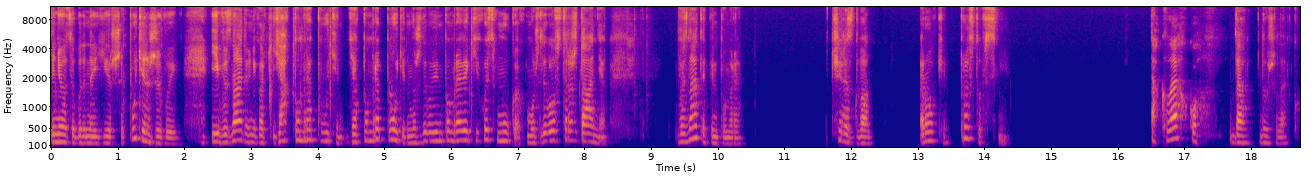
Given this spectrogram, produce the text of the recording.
Для нього це буде найгірше. Путін живий. І ви знаєте, мені кажуть, як помре Путін? Як помре Путін? Можливо, він помре в якихось муках, можливо, в стражданнях. Ви знаєте, як він помре? Через Як? два роки, просто в сні. Так легко. Да, дуже легко.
